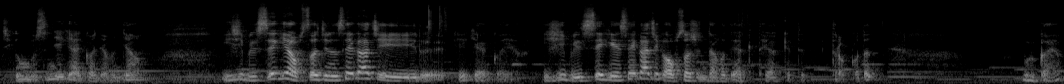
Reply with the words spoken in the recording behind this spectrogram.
지금 무슨 얘기할 거냐면요 21세기에 없어지는 세 가지를 얘기할 거예요 21세기에 세 가지가 없어진다고 내가 대학교 때 들었거든 뭘까요?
